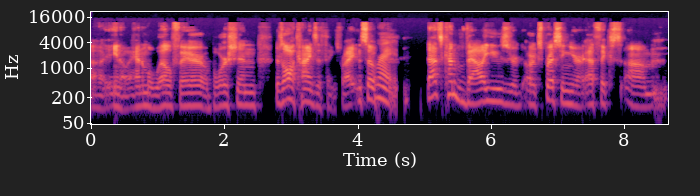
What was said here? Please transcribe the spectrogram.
uh, you know, animal welfare, abortion. There's all kinds of things, right? And so, right that's kind of values or, or expressing your ethics um,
